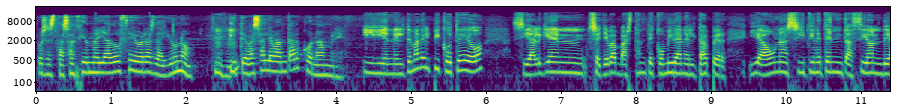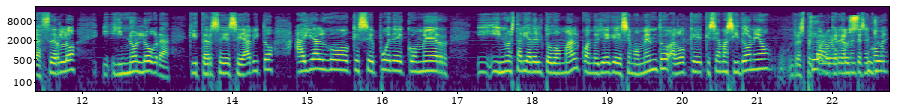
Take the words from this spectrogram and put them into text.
pues estás haciendo ya 12 horas de ayuno y te vas a levantar con hambre. Y en el tema del picoteo, si alguien se lleva bastante comida en el tupper y aún así tiene tentación de hacerlo y, y no logra quitarse ese hábito, ¿hay algo que se puede comer y, y no estaría del todo mal cuando llegue ese momento? ¿Algo que, que sea más idóneo respecto a lo que realmente pues se yo- come?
